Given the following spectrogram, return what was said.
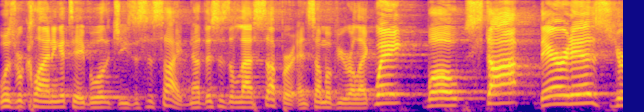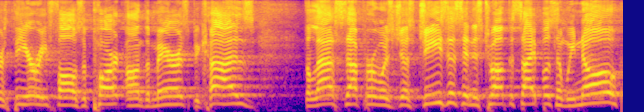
was reclining at table at Jesus' side. Now, this is the Last Supper, and some of you are like, wait, whoa, stop, there it is. Your theory falls apart on the merits because the Last Supper was just Jesus and his 12 disciples, and we know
